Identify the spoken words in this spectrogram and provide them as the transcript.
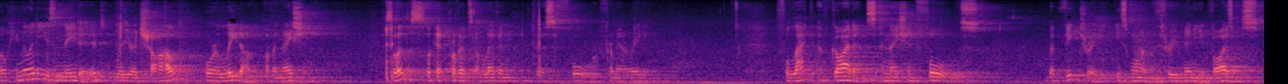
Well, humility is needed whether you're a child or a leader of a nation. So let's look at Proverbs 11, verse 4 from our reading. For lack of guidance, a nation falls, but victory is won through many advisors.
